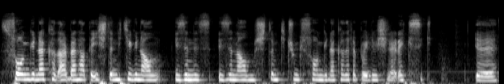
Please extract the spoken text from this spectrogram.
son güne kadar ben hatta işten iki gün al, izin, izin almıştım ki çünkü son güne kadar hep böyle bir şeyler eksik e,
